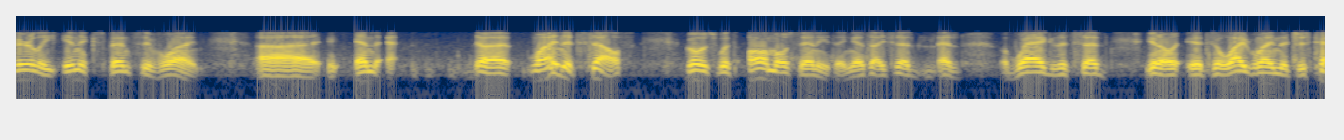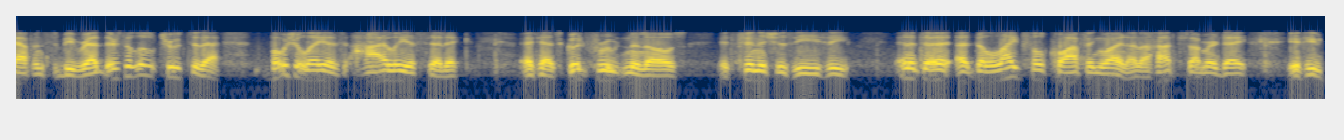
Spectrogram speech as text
fairly inexpensive wine. Uh, and the wine itself goes with almost anything. As I said, as wag that said, you know, it's a white wine that just happens to be red. There's a little truth to that. Beaujolais is highly acidic. It has good fruit in the nose. It finishes easy, and it's a, a delightful quaffing wine on a hot summer day. If you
